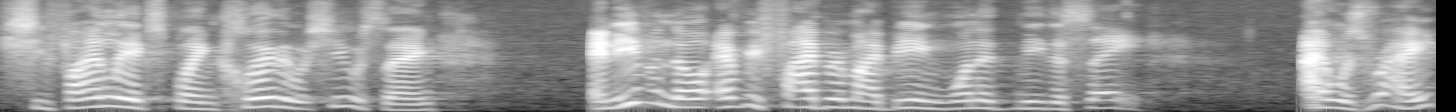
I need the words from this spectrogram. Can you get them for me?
She finally explained clearly what she was saying. And even though every fiber of my being wanted me to say, I was right,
